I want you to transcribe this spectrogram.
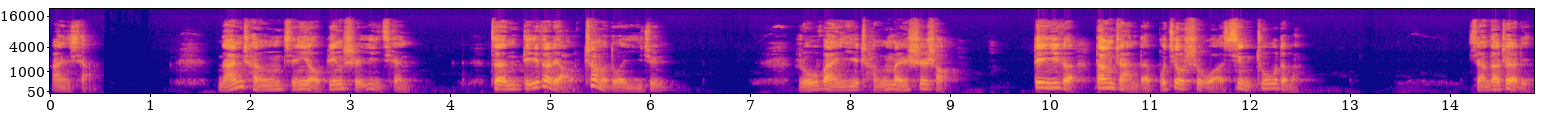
暗想：南城仅有兵士一千，怎敌得了这么多夷军？如万一城门失守，第一个当斩的不就是我姓朱的吗？想到这里，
